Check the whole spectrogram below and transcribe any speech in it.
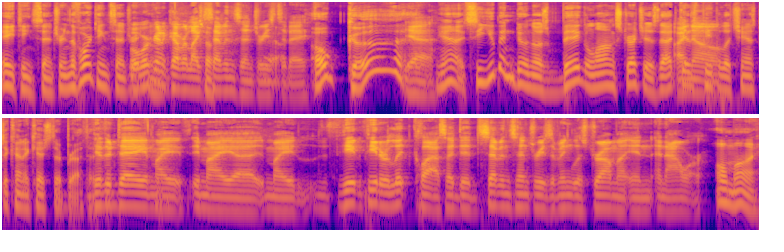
18th century and the 14th century. Well, we're going to cover like seven centuries today. Oh, good. Yeah. yeah. See, you've been doing those big, long stretches. That gives people a chance to kind of catch their breath. The other day in my in my uh, my theater lit class, I did seven centuries of English drama in an hour. Oh my.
